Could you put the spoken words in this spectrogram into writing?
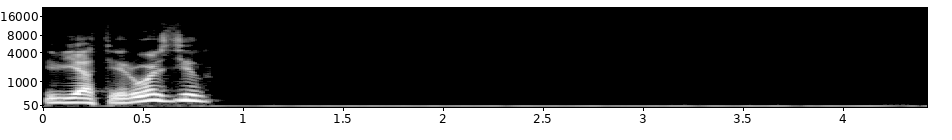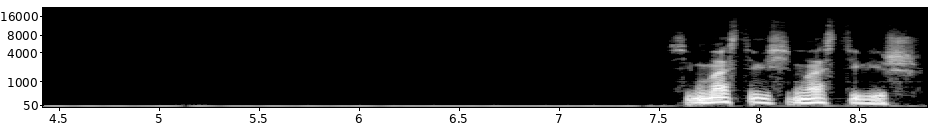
9 розділ. Сімнадцятий, 18 вірш.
